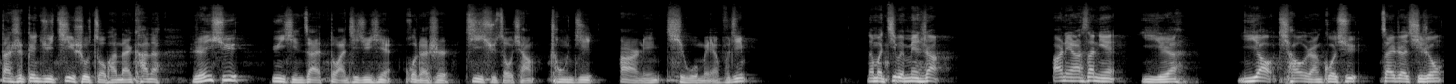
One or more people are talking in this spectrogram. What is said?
但是根据技术走盘来看呢，仍需运行在短期均线，或者是继续走强，冲击二零七五美元附近。那么基本面上，二零二三年已然要悄然过去，在这其中，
